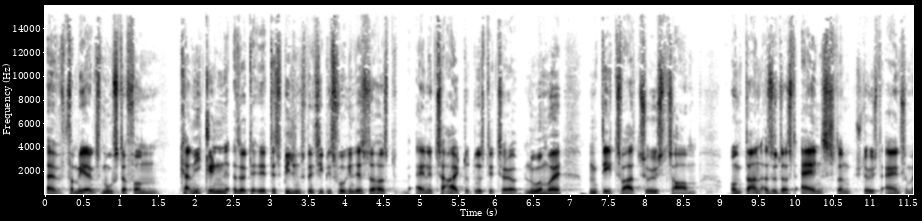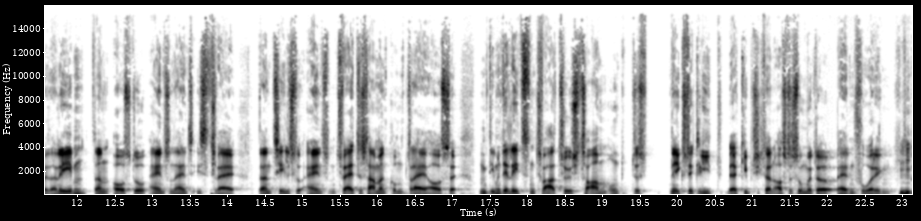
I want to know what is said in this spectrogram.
Vermehrungsmuster von Kanikeln, also das Bildungsprinzip ist folgendes, du hast eine Zahl, du tust die Zahl nur mal und die zwei zählst zusammen. Und dann, also du hast eins, dann stößt eins einmal daneben, dann hast du eins und eins ist zwei. Dann zählst du eins und zwei zusammen, kommt drei raus. Und immer die letzten zwei zählst zusammen und das nächste Glied ergibt sich dann aus der Summe der beiden vorigen. Mhm.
